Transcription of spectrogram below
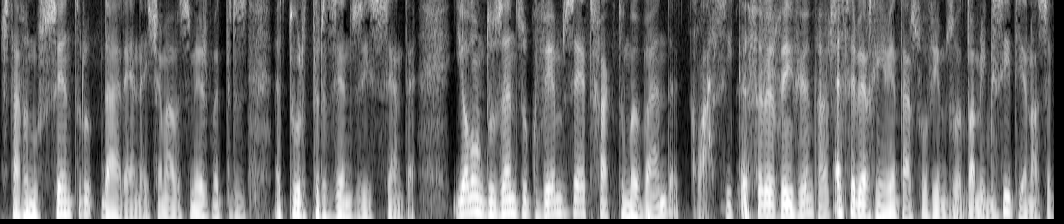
estava no centro da arena e chamava-se mesmo a, a Tour 360. E ao longo dos anos o que vemos é de facto uma banda clássica. A saber reinventar-se. A saber reinventar-se. Ouvimos o Atomic uhum. City, a, nossa,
